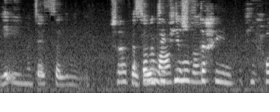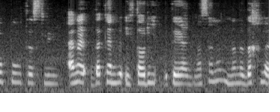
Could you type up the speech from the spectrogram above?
ليه؟ إيه ما أنت عايزه تسلمي ليه مش عارفة بس أنا في مفتاحين في حب وتسليم. أنا ده كان الطريق بتاعي مثلا إن أنا داخلة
